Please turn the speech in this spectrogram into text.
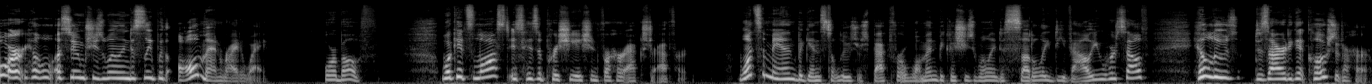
or he'll assume she's willing to sleep with all men right away, or both. What gets lost is his appreciation for her extra effort. Once a man begins to lose respect for a woman because she's willing to subtly devalue herself, he'll lose desire to get closer to her,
